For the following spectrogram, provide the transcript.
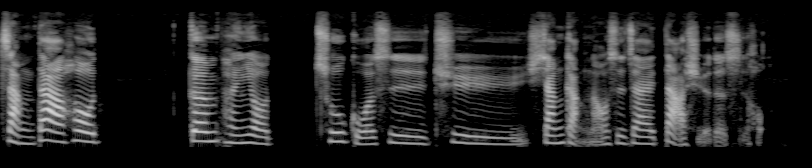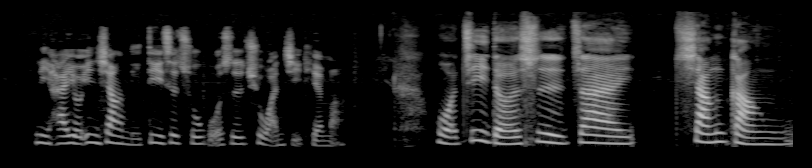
长大后跟朋友出国是去香港，然后是在大学的时候。你还有印象？你第一次出国是去玩几天吗？我记得是在香港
